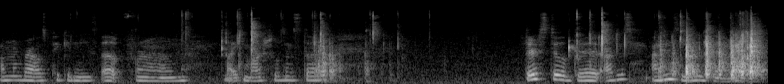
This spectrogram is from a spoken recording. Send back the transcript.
remember I was picking these up from like Marshalls and stuff. They're still good. I just, I need to use them.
